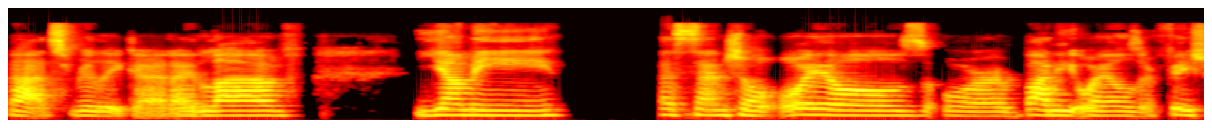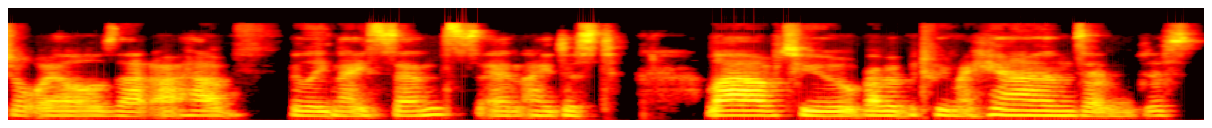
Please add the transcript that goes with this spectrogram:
that's really good. I love yummy essential oils or body oils or facial oils that have really nice scents. And I just love to rub it between my hands and just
